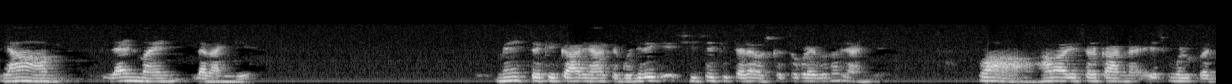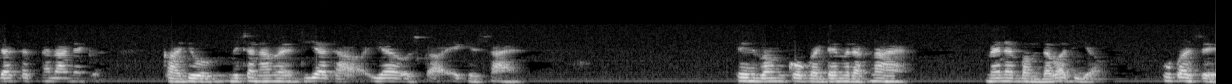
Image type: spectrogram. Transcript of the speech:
यहाँ हम लैंडमाइन लगाएँगे। मिनिस्टर की कार यहाँ से गुजरेगी, शीशे की तरह उसके टुकड़े बिखर जाएँगे। वाह, हमारी सरकार ने इस मुल्क पर दहशत फैलाने का जो मिशन हमें दिया था, यह उसका एक हिस्सा है। इस बम को गड्ढे में रखना है। मैंने बम दबा दिया। ऊपर से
